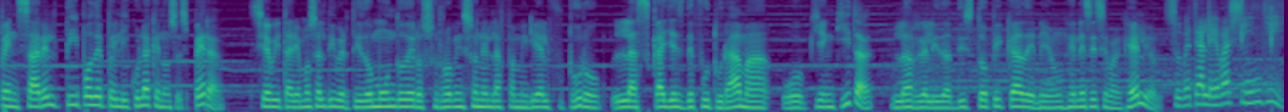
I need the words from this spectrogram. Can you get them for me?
pensar el tipo de película que nos espera. Si habitaremos el divertido mundo de los Robinson en la familia del futuro, las calles de Futurama o, quien quita, la realidad distópica de Neon Genesis Evangelion. Súbete a leva, Shinji.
